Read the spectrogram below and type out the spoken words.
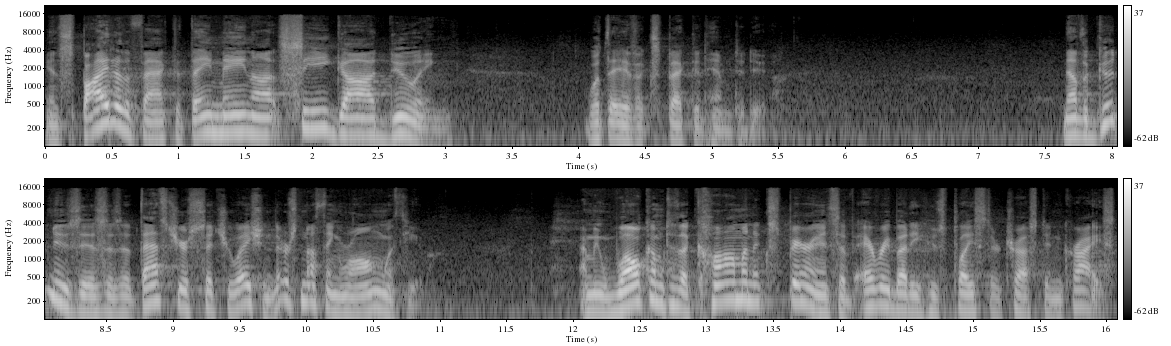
in spite of the fact that they may not see God doing what they have expected Him to do. Now, the good news is, is that that's your situation. There's nothing wrong with you. I mean, welcome to the common experience of everybody who's placed their trust in Christ.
